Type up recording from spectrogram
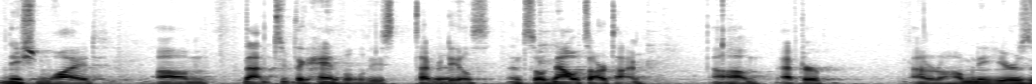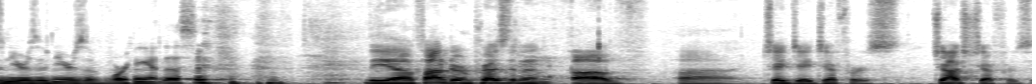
nationwide um, not to, like a handful of these type of deals. And so now it's our time. Um, after I don't know how many years and years and years of working at this. The uh, founder and president of uh, JJ Jeffers, Josh Jeffers,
